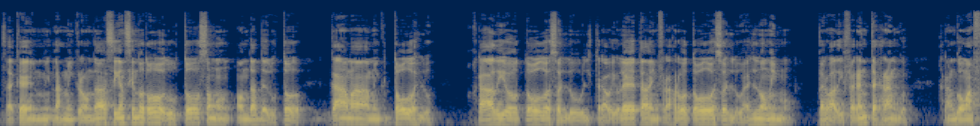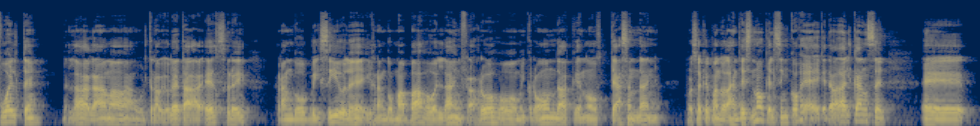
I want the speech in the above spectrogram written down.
O sea que las microondas siguen siendo todo luz, todos son ondas de luz, todo. Cama, todo es luz. Radio, todo eso es luz. Ultravioleta, infrarrojo, todo eso es luz. Es lo mismo, pero a diferentes rangos. Rango más fuerte, ¿verdad? Gama, ultravioleta, X-ray, rangos visibles y rangos más bajos, ¿verdad? Infrarrojo, microondas que no te hacen daño. Por eso es que cuando la gente dice, no, que el 5G, que te va a dar cáncer, eh,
